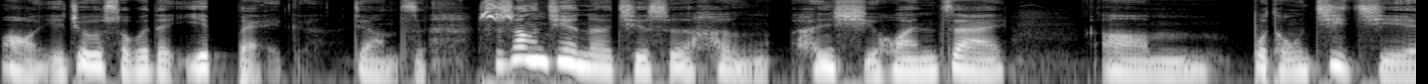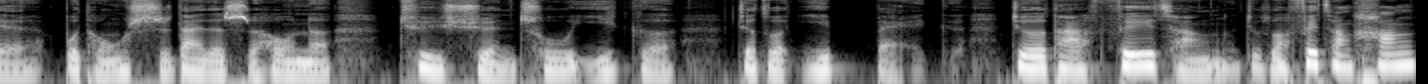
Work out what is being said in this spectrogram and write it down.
哦，也就是所谓的 e bag 这样子。时尚界呢，其实很很喜欢在嗯不同季节、不同时代的时候呢，去选出一个叫做 e bag，就是它非常就说非常夯，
